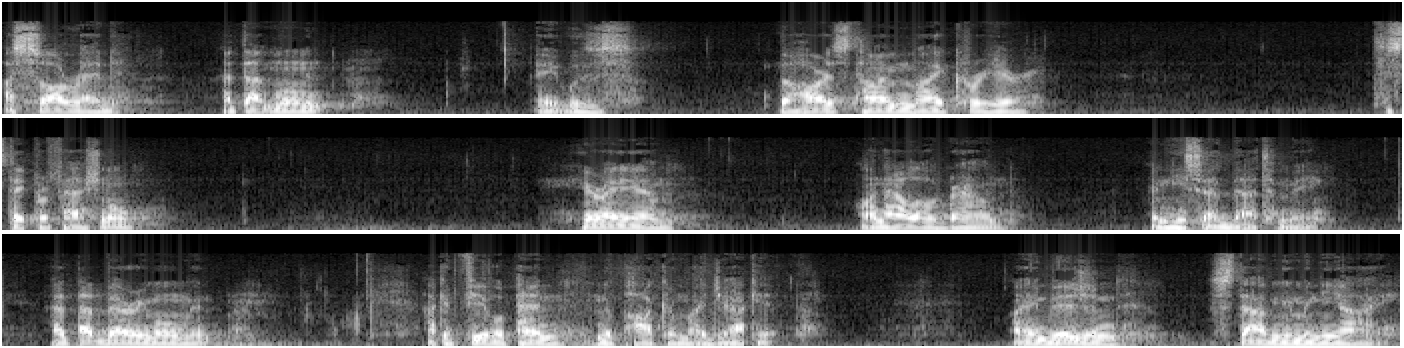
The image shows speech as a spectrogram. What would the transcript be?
I saw red at that moment. It was the hardest time in my career to stay professional. Here I am on hallowed ground, and he said that to me. At that very moment, I could feel a pen in the pocket of my jacket. I envisioned stabbing him in the eye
